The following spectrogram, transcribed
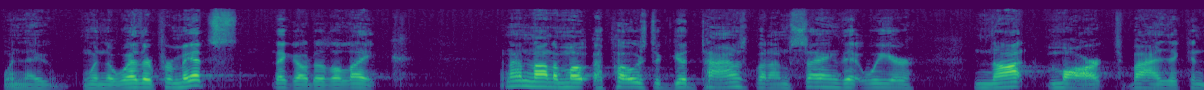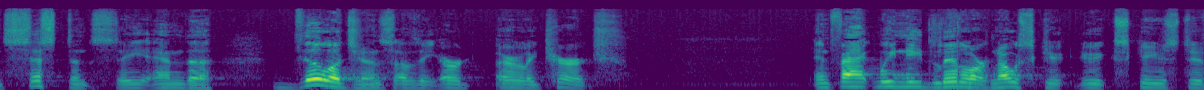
When, they, when the weather permits, they go to the lake. And I'm not opposed to good times, but I'm saying that we are not marked by the consistency and the diligence of the early church. In fact, we need little or no excuse to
